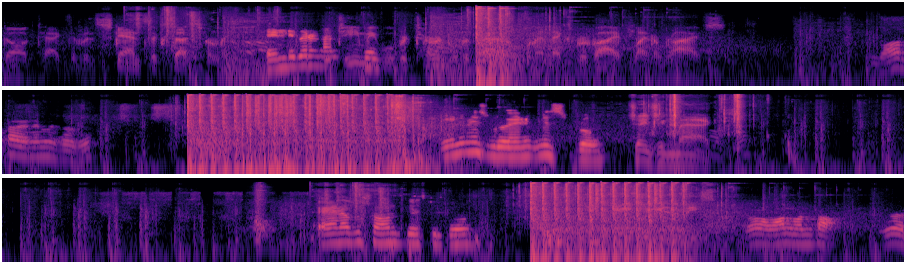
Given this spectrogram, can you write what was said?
Dog tags have been scanned successfully. The team will return to the battle when the next revive flight arrives. What are enemies are there? Enemies bro, enemies bro. Changing mag. And I have a sound case to go. Engaging enemies. Oh, one one top. Yeah,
